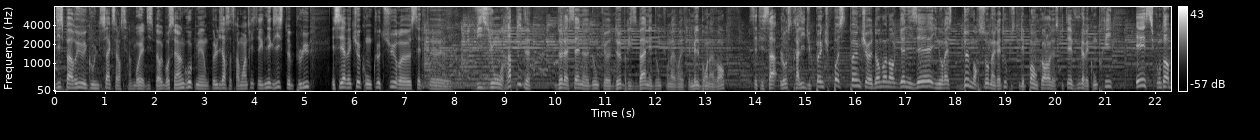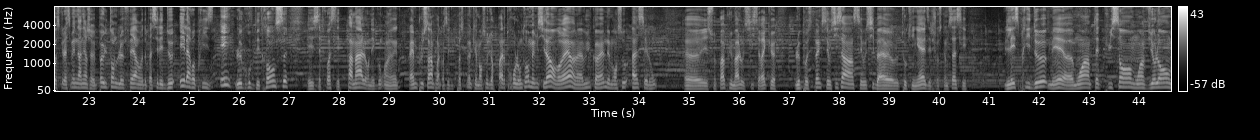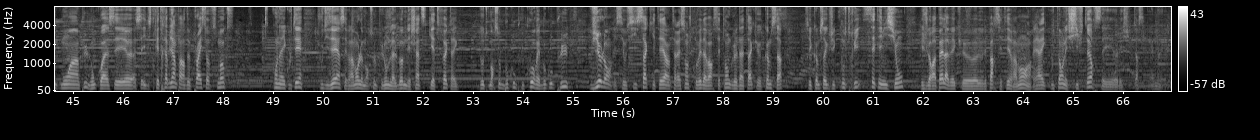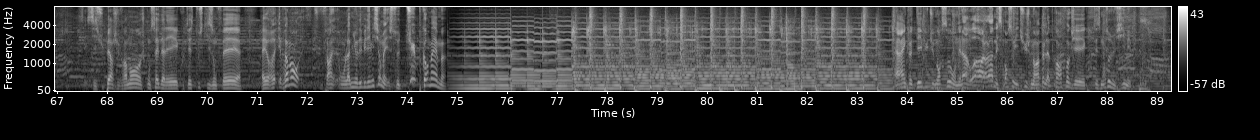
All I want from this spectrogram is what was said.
Goonsack, alors c'est un disparu. Bon, c'est un groupe, mais on peut le dire, ça sera moins triste. Il n'existe plus. Et c'est avec eux qu'on clôture euh, cette euh, vision rapide de la scène euh, donc de Brisbane. Et donc, on avait fait Melbourne avant. C'était ça, l'Australie du punk post-punk dans Monde Organisé. Il nous reste deux morceaux malgré tout, puisqu'il n'est pas encore l'heure de se quitter, vous l'avez compris. Et je suis content parce que la semaine dernière, j'avais pas eu le temps de le faire, de passer les deux, et la reprise, et le groupe des trans. Et cette fois, c'est pas mal. On est, quand même plus simple hein, quand c'est du post-punk. Les morceaux durent pas trop longtemps, même si là, en vrai, on a vu quand même des morceaux assez longs. Euh, ils sont pas plus mal aussi. C'est vrai que le post-punk, c'est aussi ça. hein. C'est aussi bah, euh, Talking Heads et des choses comme ça. C'est l'esprit d'eux, mais euh, moins peut-être puissant, moins violent, moins plus long. euh, c'est illustré très bien par The Price of Smokes qu'on a écouté. Je vous disais, hein, c'est vraiment le morceau le plus long de l'album des Chats Get Fucked avec d'autres morceaux beaucoup plus courts et beaucoup plus violents. Et c'est aussi ça qui était intéressant, je trouvais, d'avoir cet angle d'attaque euh, comme ça. C'est comme ça que j'ai construit cette émission. Et je le rappelle, avec euh, au départ, c'était vraiment en réécoutant les shifters. Et euh, les shifters, c'est euh, c'est- c'est super. Je, vraiment, je conseille d'aller écouter tout ce qu'ils ont fait. Et, vraiment, on l'a mis au début de l'émission, mais ce tube quand même Rien le début du morceau, on est là, oh là là, mais ce morceau il tue. Je me rappelle la première fois que j'ai écouté ce morceau, je me suis dit, mais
